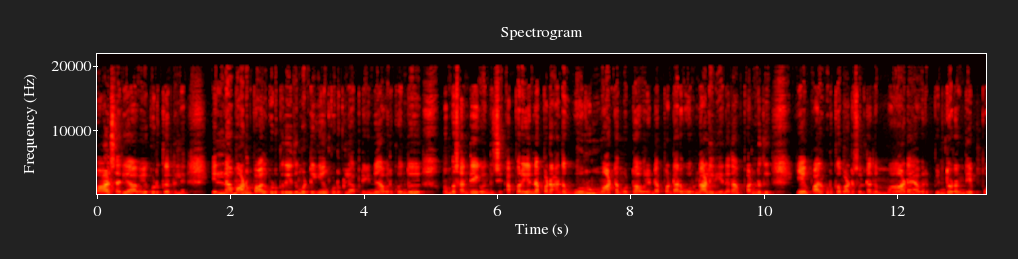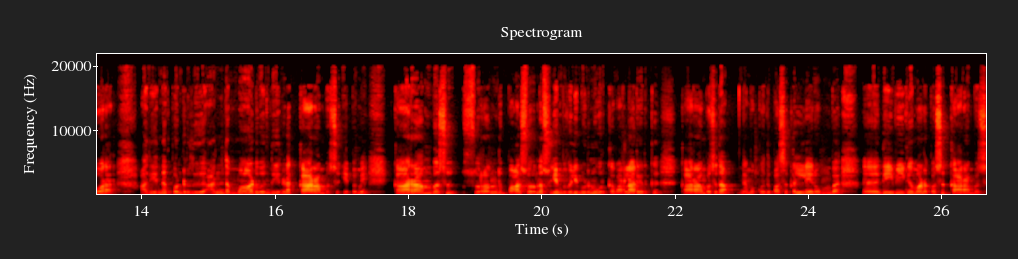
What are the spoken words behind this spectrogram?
பால் சரியாகவே கொடுக்கறதில்ல. எல்லா மாடும் பால் கொடுக்குது. இது மட்டும் ஏன் கொடுக்கல அப்படின்னு அவருக்கு வந்து ரொம்ப சந்தேகம் வந்துச்சு. அப்புறம் என்ன பண்ண அந்த ஒரு மாட்டை மட்டும் அவர் என்ன பண்ணுறார் ஒரு நாள் இது என்ன தான் பண்ணுது? ஏன் பால் கொடுக்க மாட்டேன்னு சொல்லிட்டு அந்த மாடை அவர் பின்தொடர்ந்தே போகிறார் அது என்ன பண்ணுறது அந்த மாடு வந்து என்னென்னா காராம்பசு. எப்பவுமே காராம்பசு சுரந்து பால் சுரந்தால் சுயம்பு வெளிப்படுன்னு ஒரு க- வரலாறு இருக்குது காராம்பசு தான் நமக்கு வந்து பசுக்கள்லே ரொம்ப தெய்வீகமான பசு காராம்பசு.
